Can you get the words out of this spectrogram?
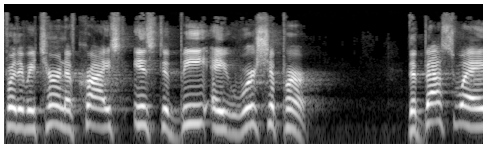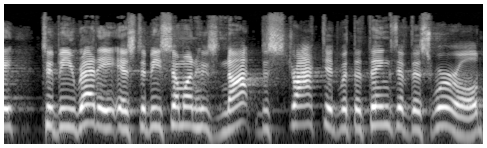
for the return of Christ is to be a worshiper. The best way to be ready is to be someone who's not distracted with the things of this world,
